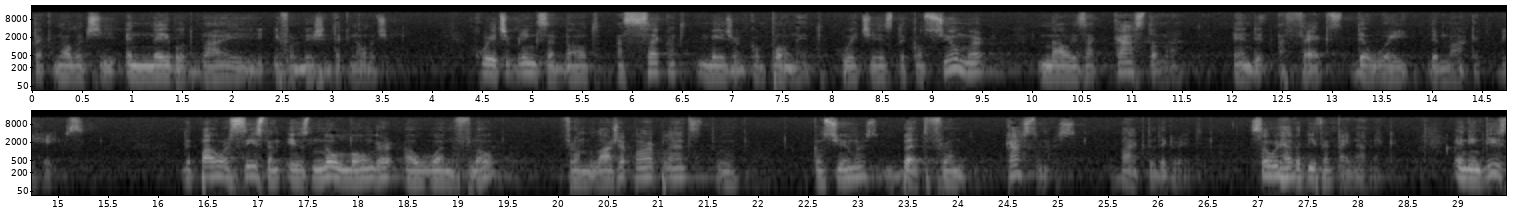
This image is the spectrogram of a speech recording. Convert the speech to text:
technology enabled by information technology, which brings about a second major component, which is the consumer now is a customer and it affects the way the market behaves. The power system is no longer a one flow from larger power plants to consumers, but from customers back to the grid. So we have a different dynamic. And in this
